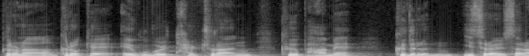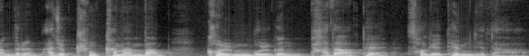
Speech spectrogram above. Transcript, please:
그러나 그렇게 애굽을 탈출한 그 밤에 그들은 이스라엘 사람들은 아주 캄캄한 밤 걸붉은 바다 앞에 서게 됩니다.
